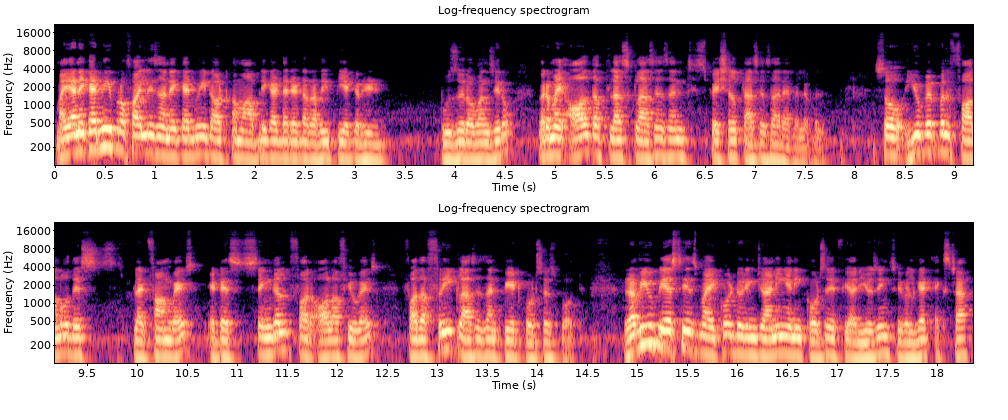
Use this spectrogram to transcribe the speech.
My Unacademy profile is unacademy.com the rate Ravi P. 2010 where my all the plus classes and special classes are available. So you people follow this platform guys. It is single for all of you guys for the free classes and paid courses both. Ravi UPSC is my code. During joining any courses if you are using so you will get extra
